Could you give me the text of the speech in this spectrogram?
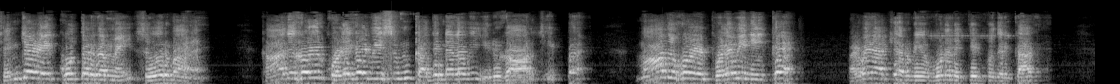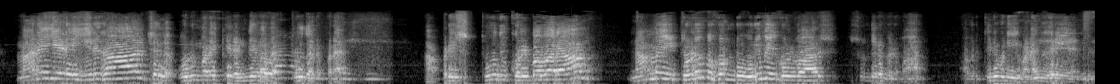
செஞ்சழை கூத்தர் தம்மை சிவருமான காதுகள் கொலைகள் வீசும் கதிர்நிலவு இருகால் தீர்ப்ப. மாதுகள் புலவி நீக்க பரவநாச்சியாருடைய ஊழலை தீர்ப்பதற்காக. மனையிடை இருகால் செல்ல ஒரு முறைக்கு ரெண்டு தூது அனுப்பினார். அப்படி தூது கொள்பவராம் நம்மை தொழும்பு கொண்டு உரிமை கொள்வார் சுந்தர பெருமான். அவர் திருவடியை வணங்குகிறேன் என்று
